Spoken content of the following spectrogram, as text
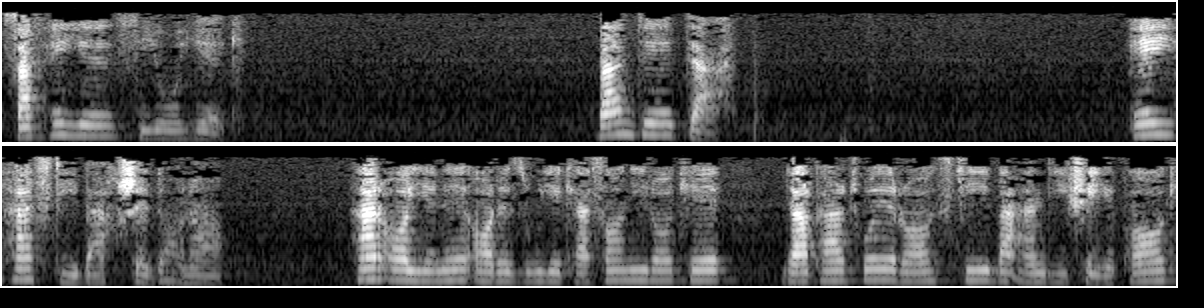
صفحه سی و یک. بند ده. ای هستی بخش دانا هر آینه آرزوی کسانی را که در پرتو راستی و اندیشه پاک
